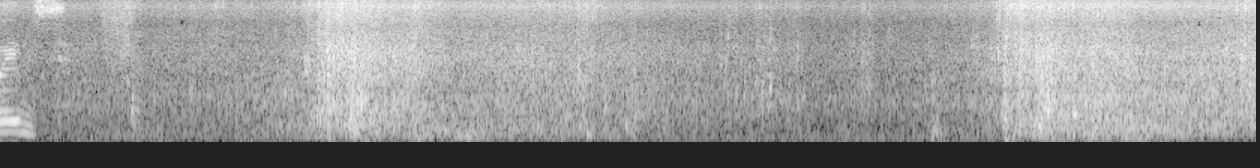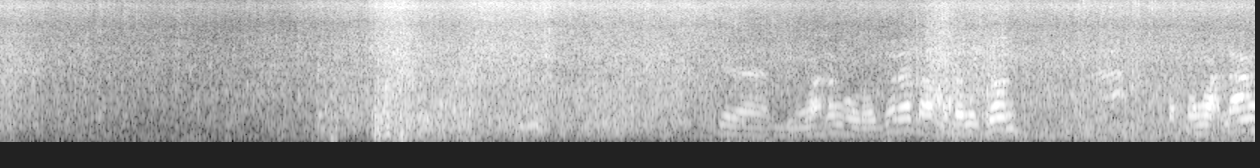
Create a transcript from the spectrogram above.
waves. Tunga lang uro. Ba ni John? Patunga lang.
